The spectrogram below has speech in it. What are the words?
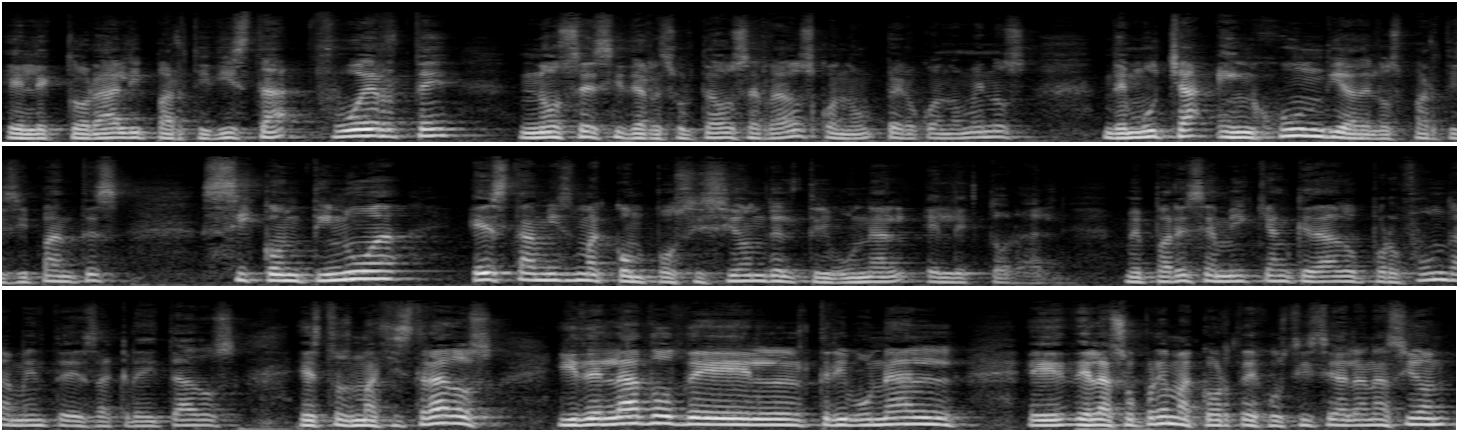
electoral y partidista fuerte? no sé si de resultados cerrados, pero cuando menos de mucha enjundia de los participantes, si continúa esta misma composición del Tribunal Electoral. Me parece a mí que han quedado profundamente desacreditados estos magistrados. Y del lado del Tribunal eh, de la Suprema Corte de Justicia de la Nación,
